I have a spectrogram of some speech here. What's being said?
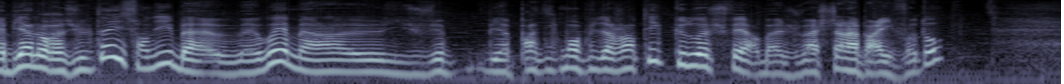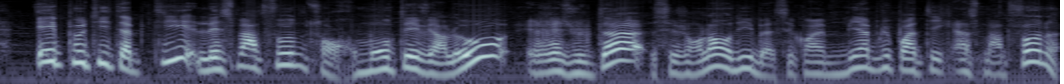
eh bien, le résultat, ils se sont dit, ben, ben oui, mais euh, il pratiquement plus d'argentique, que dois-je faire? Ben, Je vais acheter un appareil photo. Et petit à petit, les smartphones sont remontés vers le haut. Et résultat, ces gens-là ont dit, ben, c'est quand même bien plus pratique un smartphone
